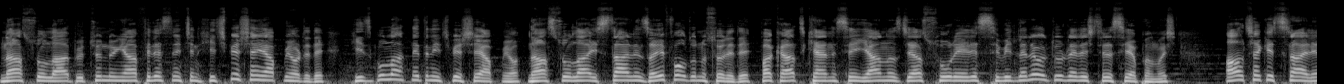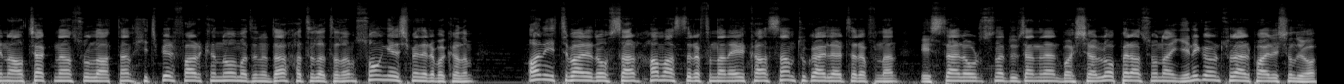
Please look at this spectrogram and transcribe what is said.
Nasrullah bütün dünya Filistin için hiçbir şey yapmıyor dedi. Hizbullah neden hiçbir şey yapmıyor? Nasrullah İsrail'in zayıf olduğunu söyledi. Fakat kendisi yalnızca Suriyeli sivilleri öldürür eleştirisi yapılmış. Alçak İsrail'in alçak Nasrullah'tan hiçbir farkının olmadığını da hatırlatalım. Son gelişmelere bakalım. An itibariyle dostlar Hamas tarafından El Kassam Tugayları tarafından İsrail ordusuna düzenlenen başarılı operasyondan yeni görüntüler paylaşılıyor.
